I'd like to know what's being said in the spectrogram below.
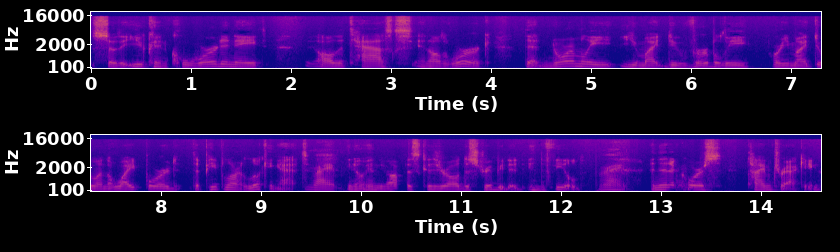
so that you can coordinate all the tasks and all the work that normally you might do verbally or you might do on the whiteboard that people aren't looking at right. you know in the office because you're all distributed in the field. Right. And then of course time tracking.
